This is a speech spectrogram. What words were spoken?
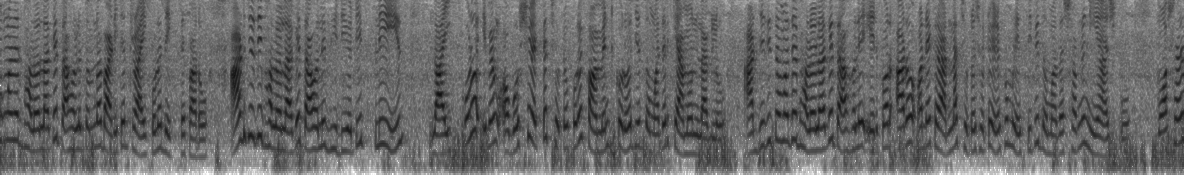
তোমাদের ভালো লাগে, তাহলে তোমরা বাড়িতে ট্রাই করে দেখতে পারো। আর যদি ভালো লাগে, তাহলে ভিডিওটি প্লিজ লাইক করো এবং অবশ্যই একটা ছোট করে কমেন্ট করো যে তোমাদের কেমন লাগল। আর যদি তোমাদের ভালো লাগে, তাহলে এরপর আরও অনেক রান্না ছোট ছোট এরকম রেসিপি তোমাদের সামনে নিয়ে আসব। মশলার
